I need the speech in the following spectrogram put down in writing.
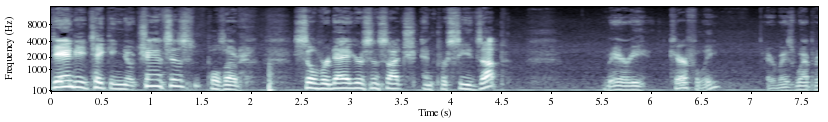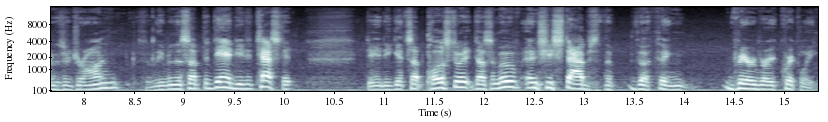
Dandy, taking no chances, pulls out silver daggers and such and proceeds up very carefully. Everybody's weapons are drawn. They're leaving this up to Dandy to test it. Dandy gets up close to it, doesn't move, and she stabs the, the thing very, very quickly.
